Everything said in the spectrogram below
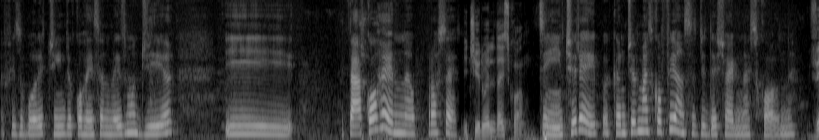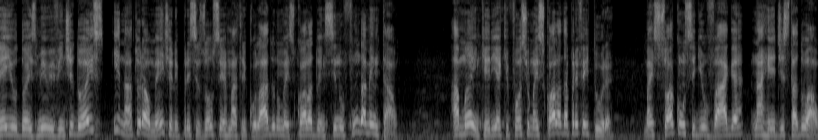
eu fiz o boletim de ocorrência no mesmo dia e está correndo né, o processo. E tirou ele da escola. Sim, tirei, porque eu não tive mais confiança de deixar ele na escola, né? Veio 2022 e, naturalmente, ele precisou ser matriculado numa escola do ensino fundamental. A mãe queria que fosse uma escola da prefeitura, mas só conseguiu vaga na rede estadual.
